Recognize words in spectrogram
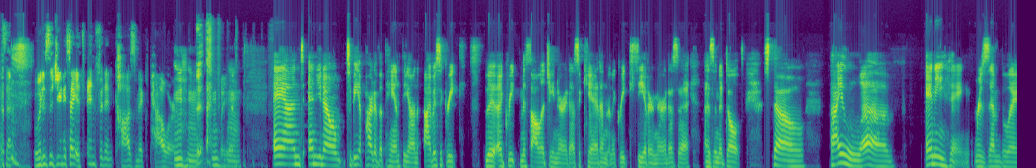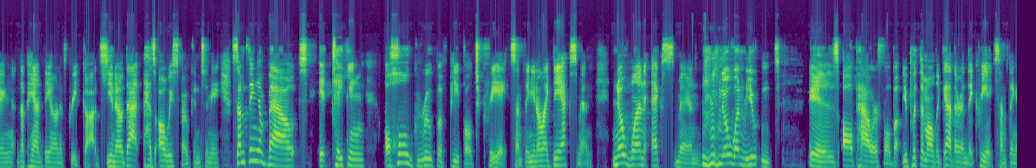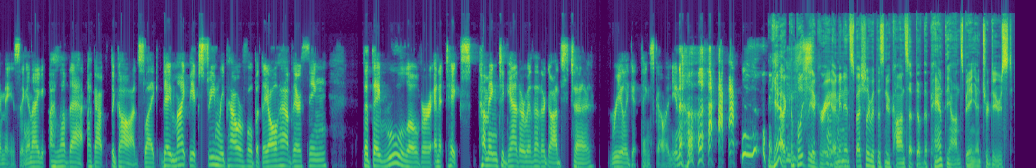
that, what does the genie say? It's infinite cosmic power. Mm-hmm, mm-hmm. And and you know, to be a part of a pantheon, I was a Greek a Greek mythology nerd as a kid and then a Greek theater nerd as a as an adult. So I love anything resembling the pantheon of Greek gods. You know, that has always spoken to me. Something about it taking a whole group of people to create something, you know, like the X Men. No one X Men, no one mutant is all powerful, but you put them all together and they create something amazing. And I, I love that about the gods. Like they might be extremely powerful, but they all have their thing that they rule over and it takes coming together with other gods to really get things going you know yeah i completely agree i mean especially with this new concept of the pantheons being introduced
